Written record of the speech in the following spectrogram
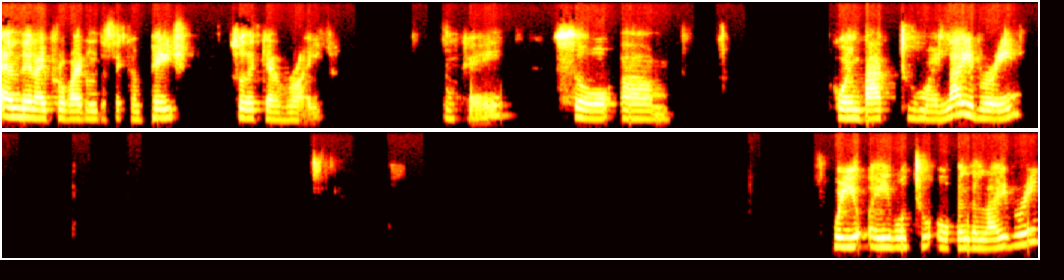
And then I provide on the second page so they can write. Okay, so um, going back to my library, were you able to open the library?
